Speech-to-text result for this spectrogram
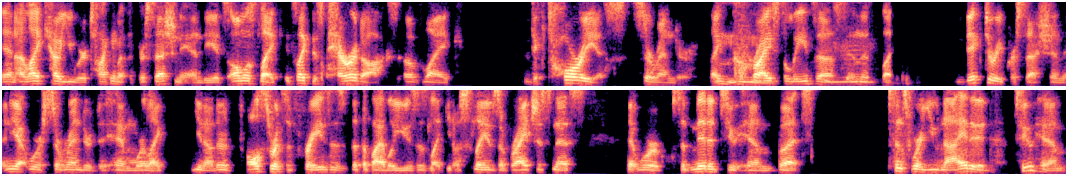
and I like how you were talking about the procession, Andy. It's almost like it's like this paradox of like victorious surrender. Like Mhm. Christ leads us in Mhm. the like victory procession, and yet we're surrendered to Him. We're like, you know, there are all sorts of phrases that the Bible uses, like you know, slaves of righteousness, that we're submitted to Him. But since we're united to Him,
